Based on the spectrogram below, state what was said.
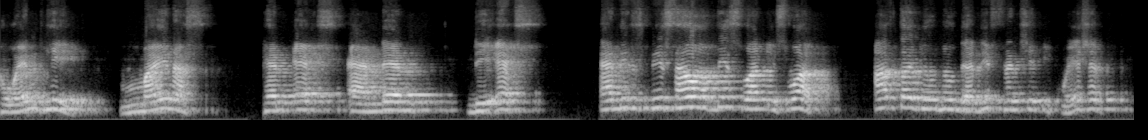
20 minus 10x and then dx and this result of this one is what? After you do the differential equation,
